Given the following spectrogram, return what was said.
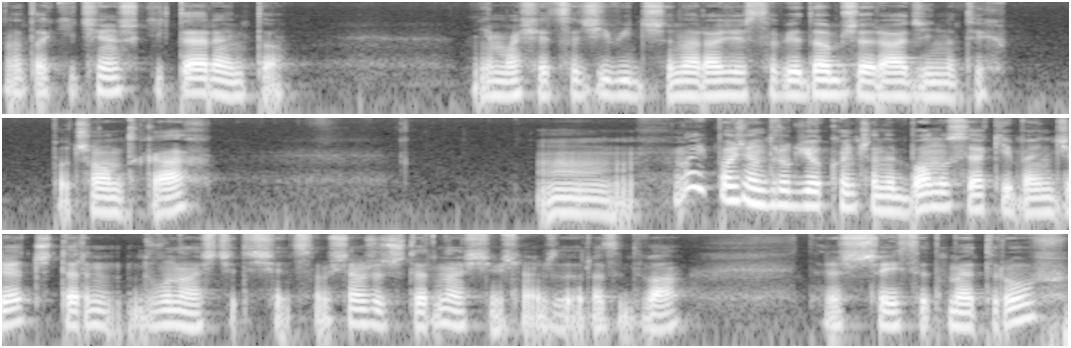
na taki ciężki teren, to nie ma się co dziwić, że na razie sobie dobrze radzi na tych początkach. Mm, No i poziom drugi ukończony. Bonus jaki będzie? 4, 12 tysięcy. No myślałem, że 14, myślałem, że razy 2. Teraz 600 metrów.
